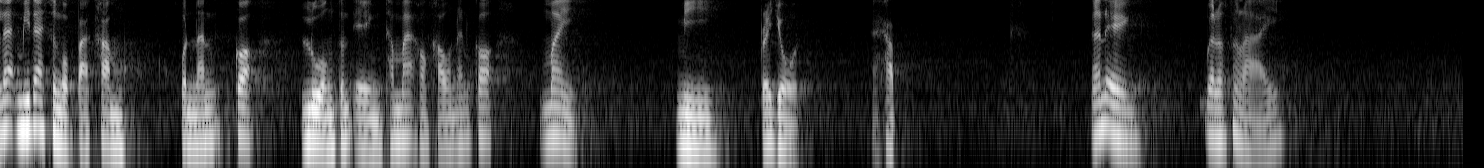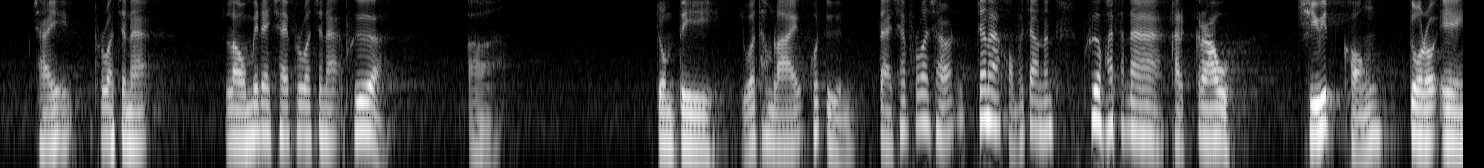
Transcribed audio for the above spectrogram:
และมิได้สงบปากคำคนนั้นก็ลวงตนเอง ธรรมะของเขานั้นก็ไม่มีประโยชน์นะครับ นั่นเองเมื่อเราทั้งหลาย ใช้พระวจนะ เราไม่ได้ใช้พระวจนะเพื่ออโจมตีหรือว่าทำร้ายคนอื่น แต่ใช้พระวจนะของพระเจ้านั้น เพื่อพัฒนาขัดเกลาชีวิตของตัวเราเอง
